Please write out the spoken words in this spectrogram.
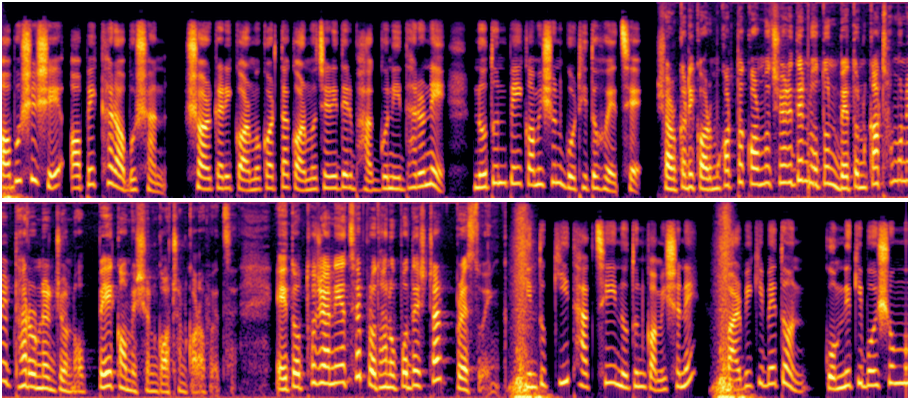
অবশেষে অপেক্ষার অবসান। সরকারি কর্মকর্তা কর্মচারীদের ভাগ্য নির্ধারণে নতুন পে কমিশন গঠিত হয়েছে। সরকারি কর্মকর্তা কর্মচারীদের নতুন বেতন কাঠামো নির্ধারণের জন্য পে কমিশন গঠন করা হয়েছে। এই তথ্য জানিয়েছে প্রধান উপদেষ্টার প্রেস উইং। কিন্তু কি থাকছে এই নতুন কমিশনে? বাড়বে কি বেতন কমলে কি বৈষম্য?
